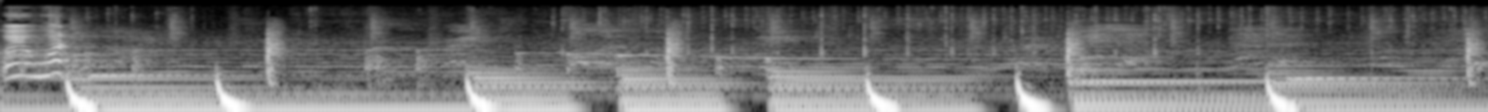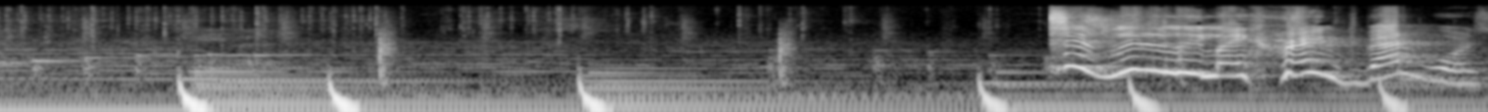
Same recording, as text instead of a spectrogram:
Wait, what? Like ranked bed wars.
